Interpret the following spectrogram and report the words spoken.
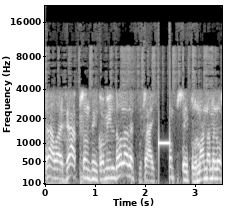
Ya, va, ya, pues, son 5 mil dólares, pues, ay, pues sí, pues mándamelos.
